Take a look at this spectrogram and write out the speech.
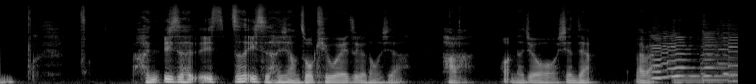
很一直很一直真的一直很想做 Q&A 这个东西啊。好啦，好，那就先这样，拜拜。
